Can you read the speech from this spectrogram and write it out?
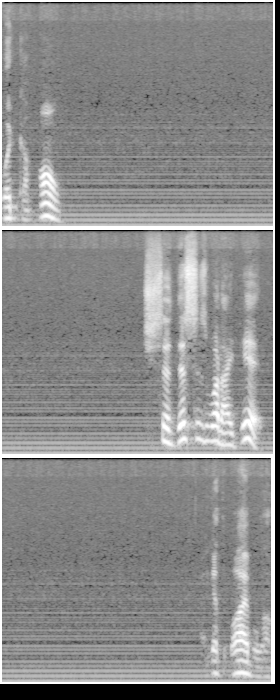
Wouldn't come home. She said, This is what I did. I got the Bible out.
